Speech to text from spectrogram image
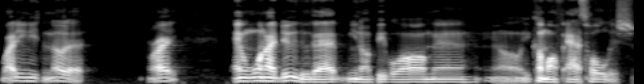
Why do you need to know that, right? And when I do do that, you know, people, oh man, you know, you come off assholeish.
